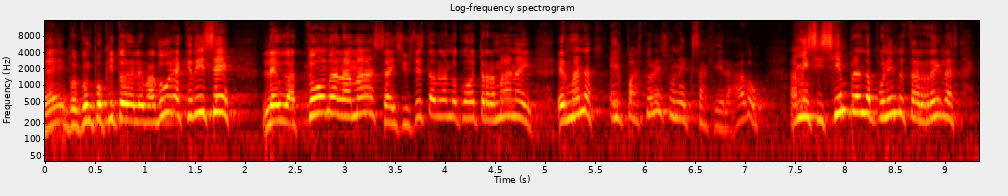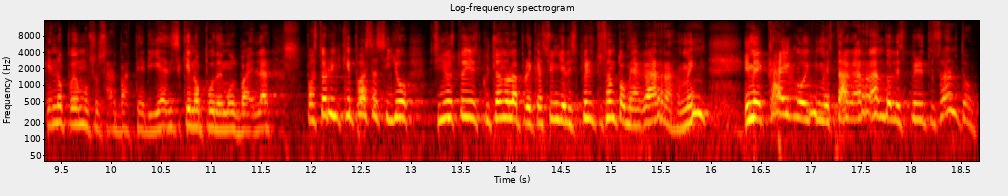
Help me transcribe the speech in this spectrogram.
¿Eh? Porque un poquito de levadura que dice, leuda toda la masa. Y si usted está hablando con otra hermana y, hermana, el pastor es un exagerado. A mí, si siempre anda poniendo estas reglas, que no podemos usar batería, dice que no podemos bailar. Pastor, ¿y qué pasa si yo, si yo estoy escuchando la predicación y el Espíritu Santo me agarra? Amén. Y me caigo y me está agarrando el Espíritu Santo.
